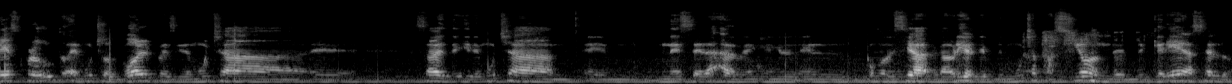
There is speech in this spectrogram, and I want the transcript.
es producto de muchos golpes y de mucha, eh, ¿sabes? y de mucha eh, necedad, en, como decía Gabriel, de, mucha pasión, de, querer hacerlo.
